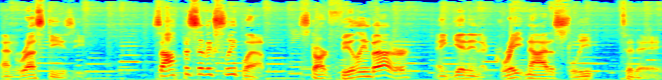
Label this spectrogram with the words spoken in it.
and rest easy. South Pacific Sleep Lab. Start feeling better and getting a great night of sleep today.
